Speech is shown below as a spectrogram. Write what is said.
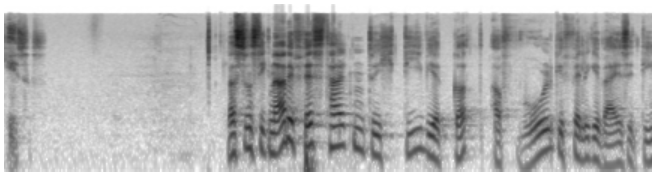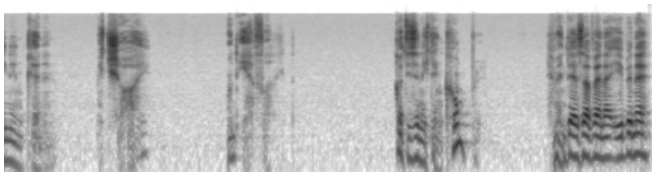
Jesus. Lasst uns die Gnade festhalten, durch die wir Gott auf wohlgefällige Weise dienen können, mit Scheu und Ehrfurcht. Gott ist ja nicht ein Kumpel. Ich meine, der ist auf einer Ebene,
